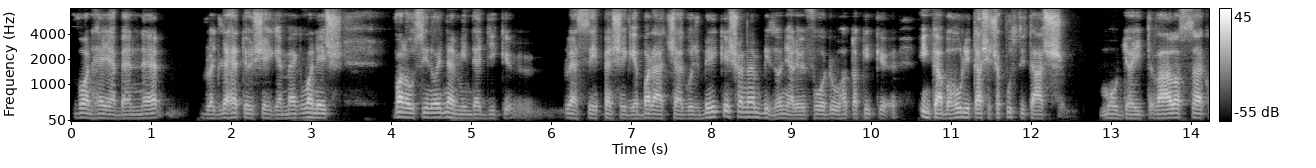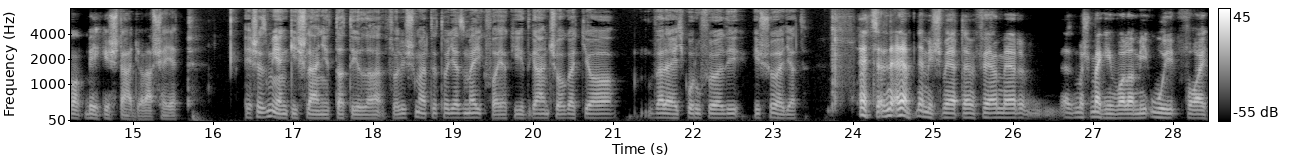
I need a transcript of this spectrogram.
van helye benne, vagy lehetősége megvan, és valószínű, hogy nem mindegyik lesz széppensége barátságos, békés, hanem bizony előfordulhat, akik inkább a hódítás és a pusztítás módjait válasszák a békés tárgyalás helyett. És ez milyen kislány itt Attila fölismertet, hogy ez melyik faj, aki itt gáncsolgatja vele egy korú földi kis hölgyet? Egyszer nem, nem ismertem fel, mert ez most megint valami új faj.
